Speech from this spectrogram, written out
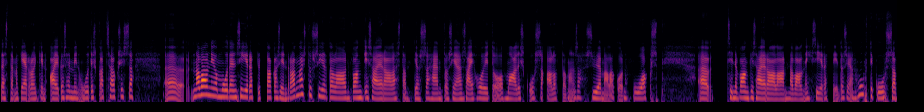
Tästä mä kerroinkin aikaisemmin uutiskatsauksissa. Navalni on muuten siirretty takaisin rangaistussiirtolaan vankisairaalasta, jossa hän tosiaan sai hoitoa maaliskuussa aloittamansa syömälakon vuoksi. Sinne vankisairaalaan Navalni siirrettiin tosiaan huhtikuussa,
